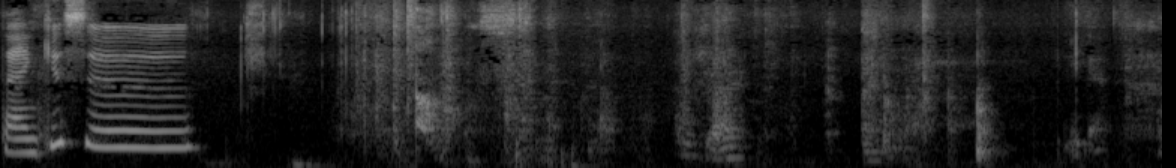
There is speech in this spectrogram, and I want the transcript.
Thank you, Sue. Okay. You go.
